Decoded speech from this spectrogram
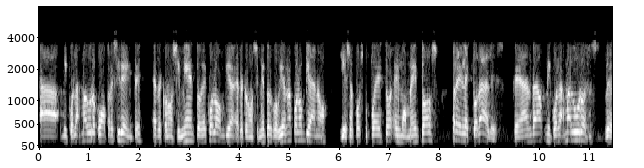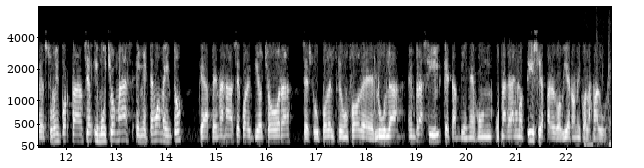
a Nicolás Maduro como presidente, el reconocimiento de Colombia, el reconocimiento del gobierno colombiano, y eso por supuesto en momentos preelectorales que anda Nicolás Maduro es de suma importancia y mucho más en este momento que apenas hace 48 horas se supo del triunfo de Lula en Brasil, que también es una gran noticia para el gobierno Nicolás Maduro.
